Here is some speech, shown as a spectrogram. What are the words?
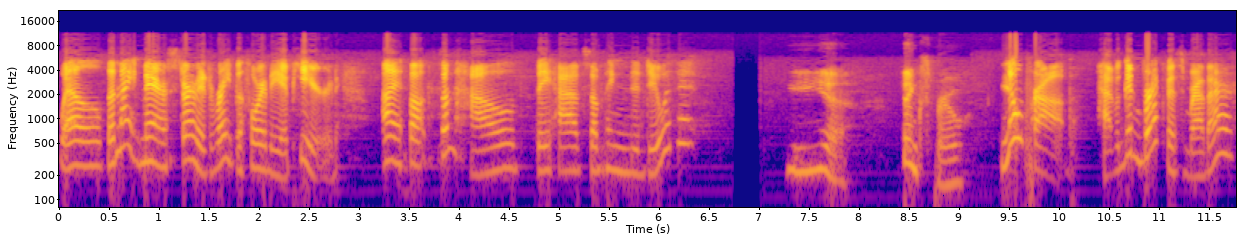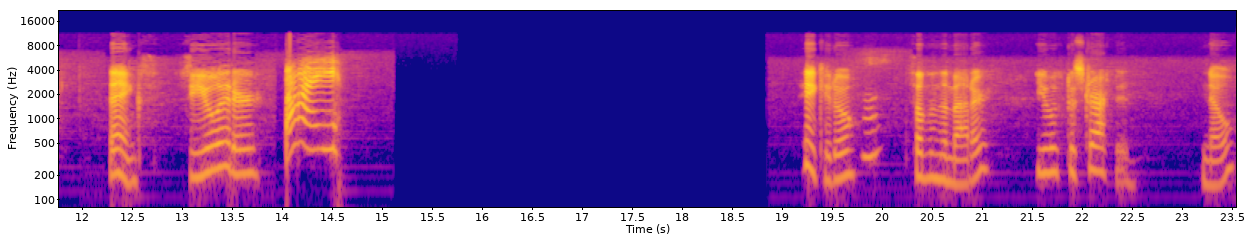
Well, the nightmare started right before they appeared. I thought somehow they have something to do with it. Yeah. Thanks, bro. No prob. Have a good breakfast, brother. Thanks. See you later. Bye. Hey, kiddo. Hmm? Something the matter? You look distracted. No?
